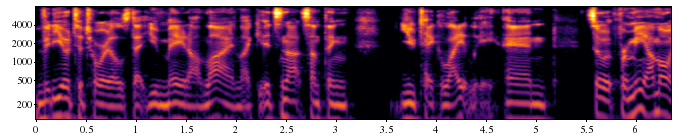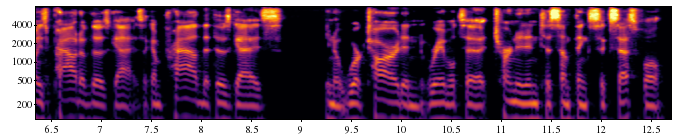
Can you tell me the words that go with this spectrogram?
video tutorials that you made online, like it's not something you take lightly. And so for me, I'm always proud of those guys. Like I'm proud that those guys, you know, worked hard and were able to turn it into something successful.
